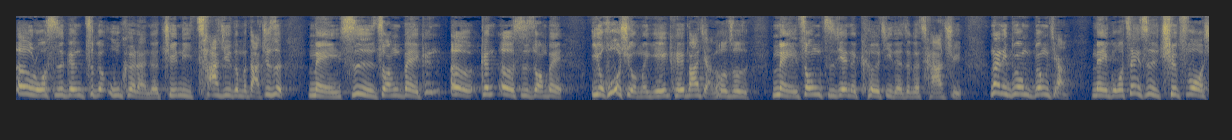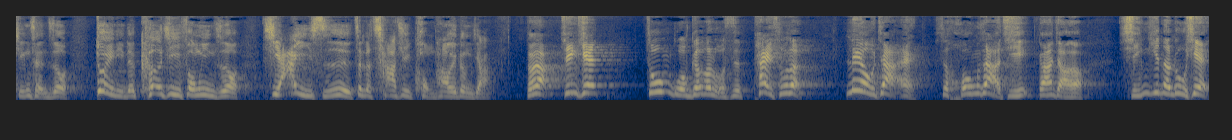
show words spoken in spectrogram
俄罗斯跟这个乌克兰的军力差距这么大，就是美式装备跟俄跟俄式装备，也或许我们也可以把它讲作说是美中之间的科技的这个差距。那你不用不用讲，美国这次 Trip Four 形成之后，对你的科技封印之后，假以时日，这个差距恐怕会更加。董事长，今天中国跟俄罗斯派出了六架，哎，是轰炸机，刚刚讲了，行进的路线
